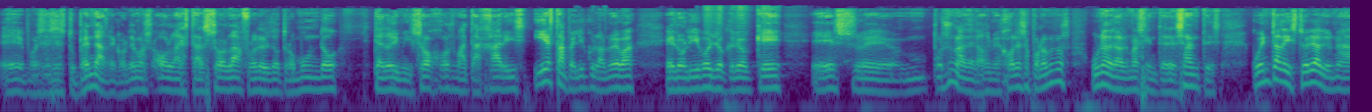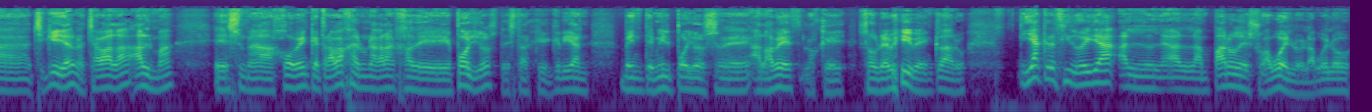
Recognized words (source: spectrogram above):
eh, pues es estupenda. Recordemos Hola, estás sola, Flores de otro mundo, Te doy mis ojos, Matajaris. Y esta película nueva, El Olivo, yo creo que es eh, pues una de las mejores, o por lo menos una de las más interesantes. Cuenta la historia de una chiquilla, una chavala, Alma, es una joven que trabaja en una granja de pollos, de estas que crían 20.000 pollos a la vez, los que sobreviven, claro. Y ha crecido ella al, al amparo de su abuelo, el abuelo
